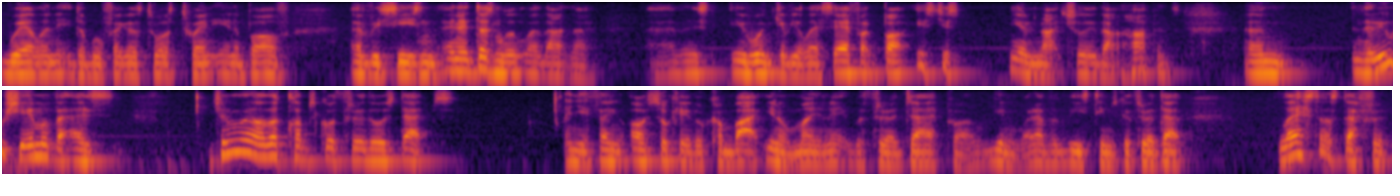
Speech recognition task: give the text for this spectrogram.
well into double figures towards 20 and above every season, and it doesn't look like that now. Um, he won't give you less effort, but it's just you know naturally that happens. Um, and the real shame of it is, do you know when other clubs go through those dips, and you think, oh, it's okay, they'll come back. You know, Man United go through a dip, or you know whatever these teams go through a dip. Leicester's different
